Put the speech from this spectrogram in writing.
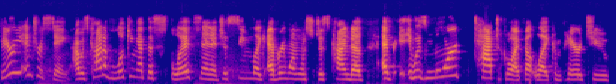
very interesting. I was kind of looking at the splits, and it just seemed like everyone was just kind of. It was more tactical. I felt like compared to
